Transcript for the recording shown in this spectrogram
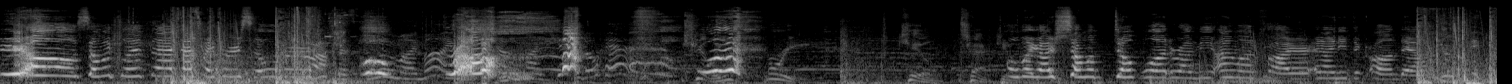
Yo, someone clip that. That's my first over. Oh my mind. Bro! What? Kill. Oh my gosh, someone dump water on me. I'm on fire and I need to calm down.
